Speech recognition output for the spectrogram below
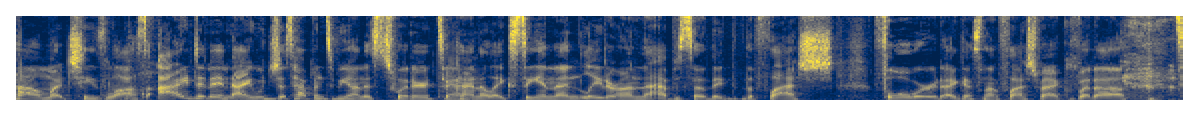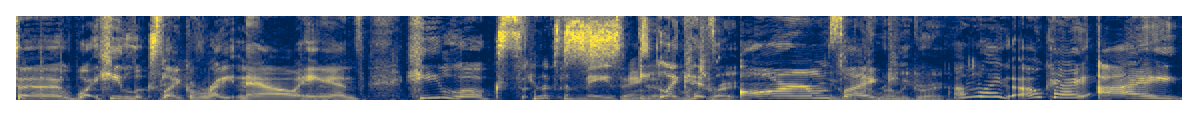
How much he's lost. I didn't. I would just happen to be on his Twitter to Yeah. kind of like see, and then later on in the episode they did the flash forward. I guess not flashback, but uh, to what he looks like right now, and he looks he looks amazing. Yeah, he like looks his great. arms, He like really great. I'm like, okay, I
